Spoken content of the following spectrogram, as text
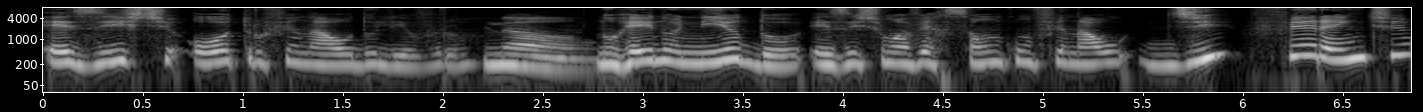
Existe outro final do livro. Não. No Reino Unido, existe uma versão com um final diferente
